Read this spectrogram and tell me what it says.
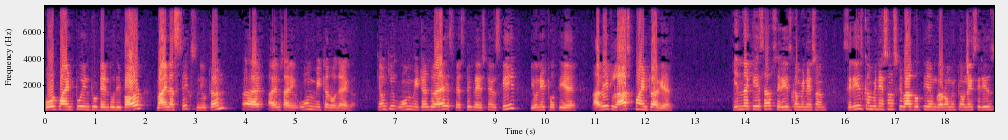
4.2 point two into ten to the power minus six newton I am sorry ohm meter हो जाएगा। क्योंकि ओम मीटर जो है स्पेसिफिक रेजिस्टेंस की यूनिट होती है। अब एक लास्ट पॉइंट रह गया। In the case of series combination series combination की बात होती है, हम घरों में क्यों नहीं सीरीज़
